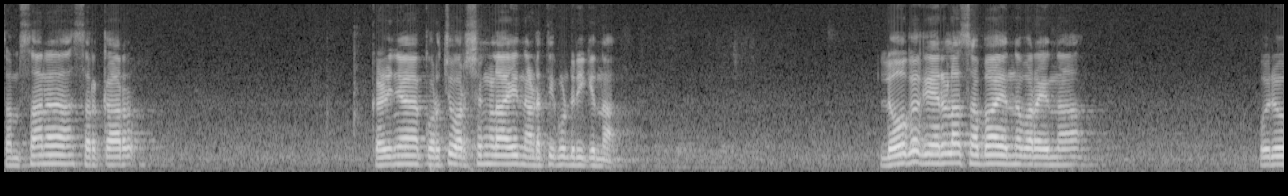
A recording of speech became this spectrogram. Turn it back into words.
സംസ്ഥാന സർക്കാർ കഴിഞ്ഞ കുറച്ച് വർഷങ്ങളായി നടത്തിക്കൊണ്ടിരിക്കുന്ന ലോക കേരള സഭ എന്ന് പറയുന്ന ഒരു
